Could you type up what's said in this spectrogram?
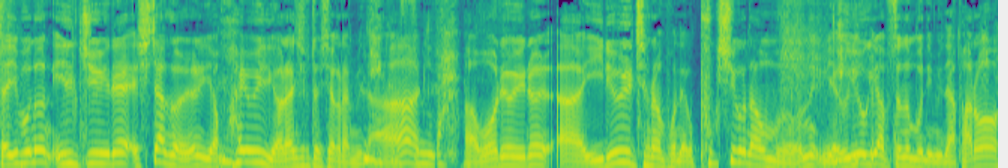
자, 이분은 일주일의 시작을 예, 화요일 11시부터 시작을 합니다. 네, 그렇습니다. 아, 월요일을 아, 일요일처럼 보내고 푹 쉬고 나온 분, 예, 의욕이 앞서는 분입니다. 바로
